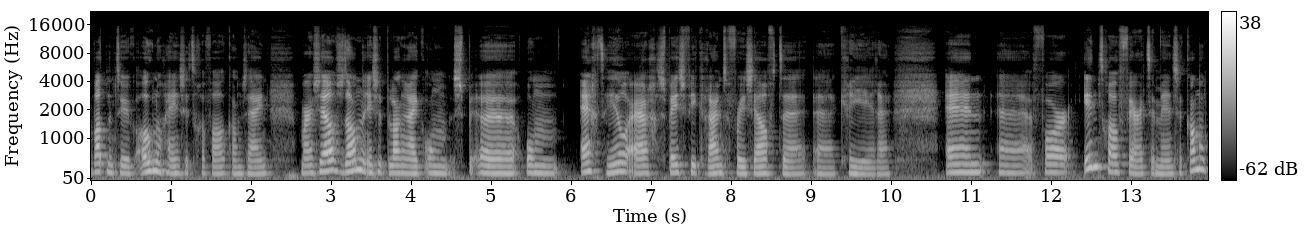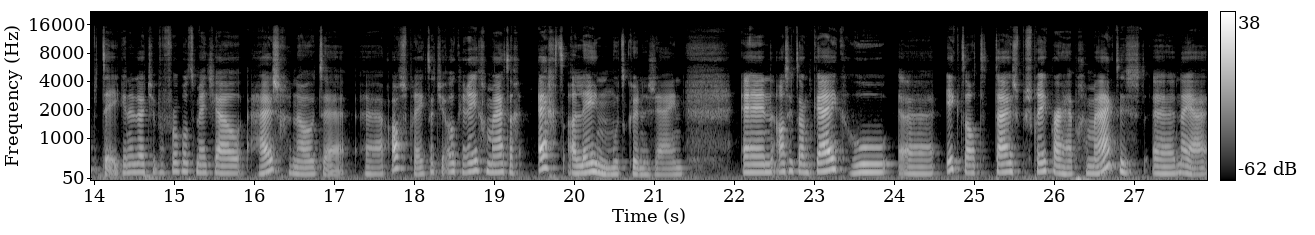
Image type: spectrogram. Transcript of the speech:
Wat natuurlijk ook nog eens het geval kan zijn. Maar zelfs dan is het belangrijk om, om echt heel erg specifiek ruimte voor jezelf te uh, creëren. En voor introverte mensen kan het betekenen dat je bijvoorbeeld met jouw huisgenoten afspreekt dat je ook regelmatig echt alleen moet kunnen zijn. En als ik dan kijk hoe ik dat thuis bespreekbaar heb gemaakt, uh, nou ja,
